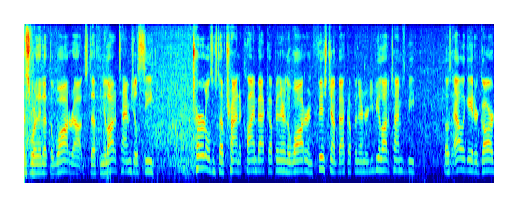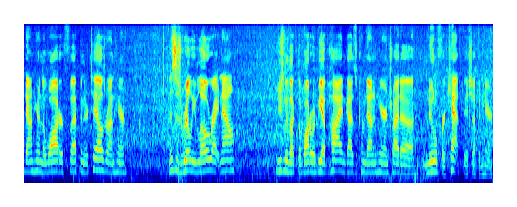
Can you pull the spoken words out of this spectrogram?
This is where they let the water out and stuff. And a lot of times you'll see turtles and stuff trying to climb back up in there in the water and fish jump back up in there. And there'd be a lot of times be those alligator gar down here in the water flapping their tails around here. This is really low right now. Usually like the water would be up high and guys would come down in here and try to noodle for catfish up in here.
